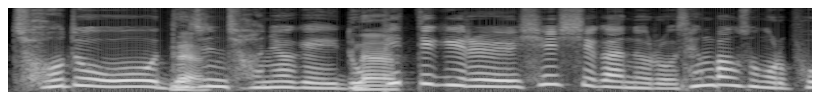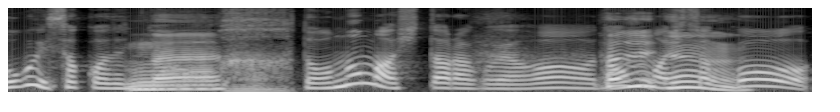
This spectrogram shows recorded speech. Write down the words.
저도 늦은 네. 저녁에 이 높이뛰기를 실시간으로 생방송으로 보고 있었거든요. 네. 하, 너무 멋있더라고요. 너무 사실, 멋있었고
